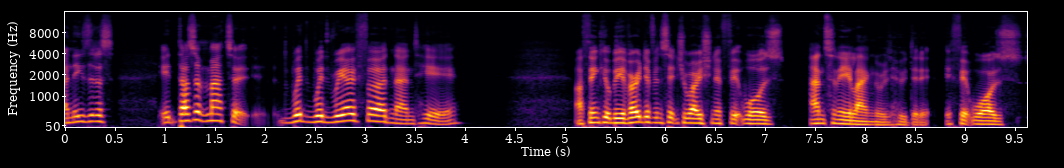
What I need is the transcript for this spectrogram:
And these are just it doesn't matter with with Rio Ferdinand here. I think it would be a very different situation if it was Anthony Elanga who did it, if it was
